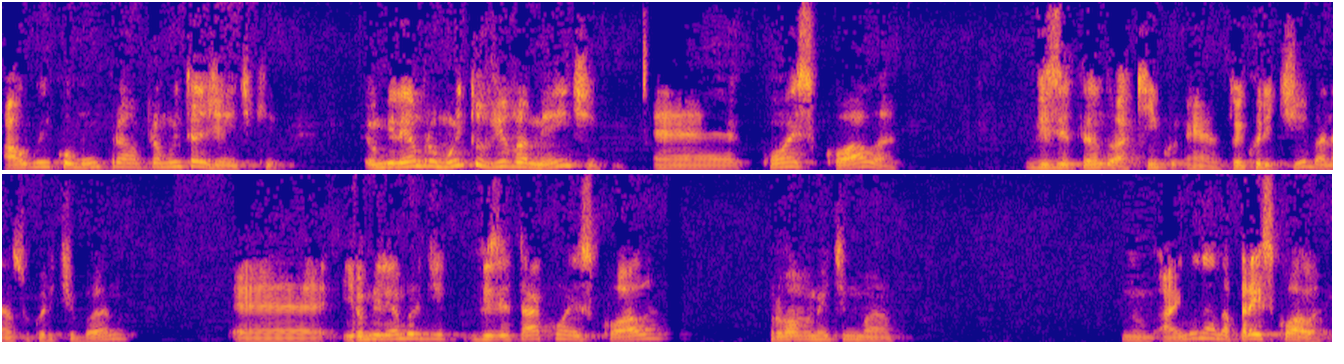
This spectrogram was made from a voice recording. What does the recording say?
algo incomum para muita gente. Que eu me lembro muito vivamente é, com a escola, visitando aqui, estou é, em Curitiba, né? Eu sou curitibano, é, e eu me lembro de visitar com a escola, provavelmente numa, no, ainda na pré-escola,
